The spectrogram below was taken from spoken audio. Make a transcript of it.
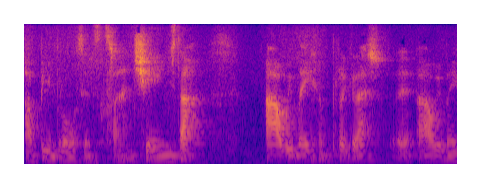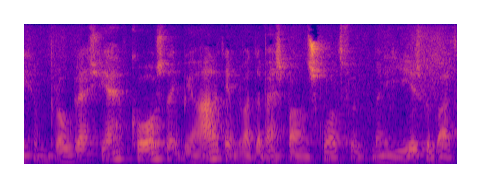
I've been brought in to try and change that. Are we making progress? Uh, are we making progress? Yeah, of course. I think we are. I think we've had the best balanced squad for many years. We've had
